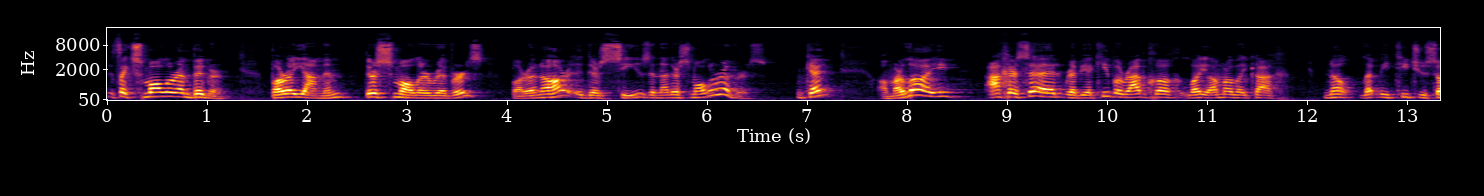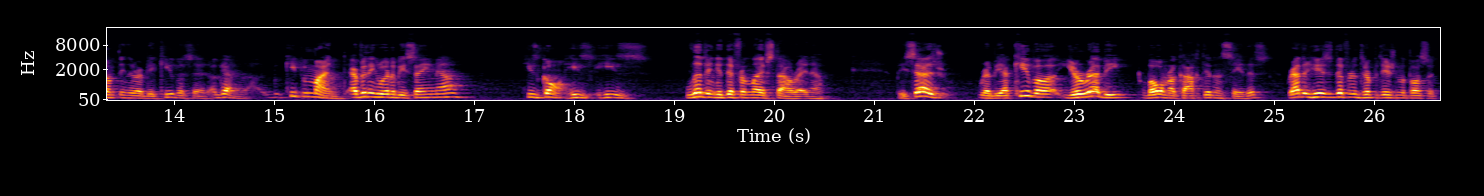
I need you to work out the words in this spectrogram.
It's like smaller and bigger. Bara yamim, there's smaller rivers. Bara nahar, there's seas, and then there's smaller rivers. Okay? Amar Loi, Acher said, Rabbi Akiva Rabchach Loi Amar Kach. No, let me teach you something that Rabbi Akiva said. Again, keep in mind, everything we're going to be saying now, he's gone. He's, he's living a different lifestyle right now. But he says, Rabbi Akiva, your Rebbe, Lo Amar Kach, didn't say this. Rather, here's a different interpretation of the Pasuk.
